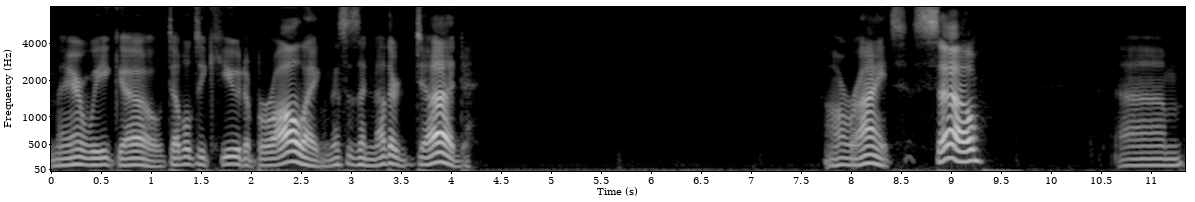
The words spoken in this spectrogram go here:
There we go. Double DQ to brawling. This is another dud. All right. So, um,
